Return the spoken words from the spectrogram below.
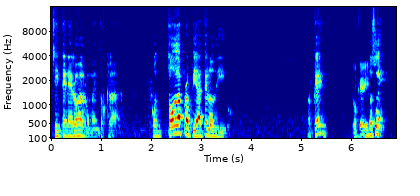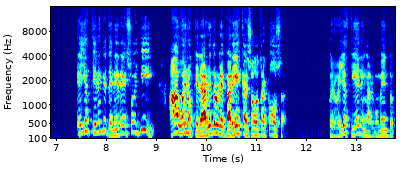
sin tener los argumentos claros. Con toda propiedad te lo digo. ¿Ok? Ok. Entonces, ellos tienen que tener eso allí. Ah, bueno, que el árbitro le parezca, eso es otra cosa. Pero ellos tienen argumentos.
